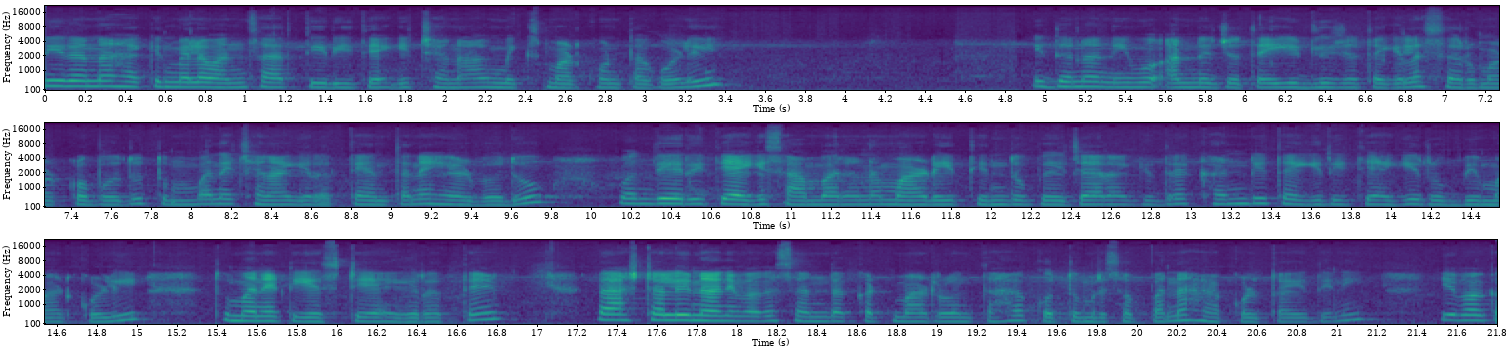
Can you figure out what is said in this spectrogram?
ನೀರನ್ನು ಹಾಕಿದ ಮೇಲೆ ಒಂದು ಸಾರ್ತಿ ಈ ರೀತಿಯಾಗಿ ಚೆನ್ನಾಗಿ ಮಿಕ್ಸ್ ಮಾಡ್ಕೊಂಡು ತಗೊಳ್ಳಿ. ಇದನ್ನು ನೀವು ಅನ್ನ ಜೊತೆ, ಇಡ್ಲಿ ಜೊತೆಗೆಲ್ಲ ಸರ್ವ್ ಮಾಡ್ಕೊಬೋದು. ತುಂಬಾ ಚೆನ್ನಾಗಿರುತ್ತೆ ಅಂತಲೇ ಹೇಳ್ಬೋದು. ಒಂದೇ ರೀತಿಯಾಗಿ ಸಾಂಬಾರನ್ನು ಮಾಡಿ ತಿಂದು ಬೇಜಾರಾಗಿದ್ದರೆ ಖಂಡಿತ ಈ ರೀತಿಯಾಗಿ ರುಬ್ಬಿ ಮಾಡ್ಕೊಳ್ಳಿ. ತುಂಬಾ ಟೇಸ್ಟಿಯಾಗಿರುತ್ತೆ ಲಾಸ್ಟಲ್ಲಿ ನಾನಿವಾಗ ಸಣ್ಣದಾಗಿ ಕಟ್ ಮಾಡಿರುವಂತಹ ಕೊತ್ತಂಬರಿ ಸೊಪ್ಪನ್ನು ಹಾಕ್ಕೊಳ್ತಾ ಇದ್ದೀನಿ. ಇವಾಗ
